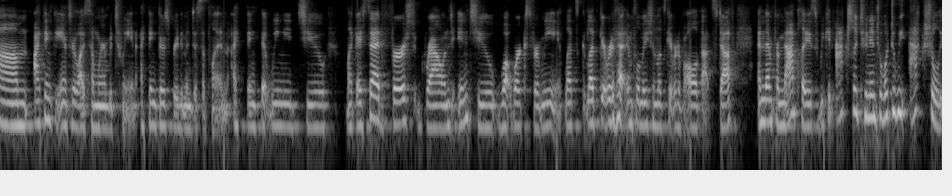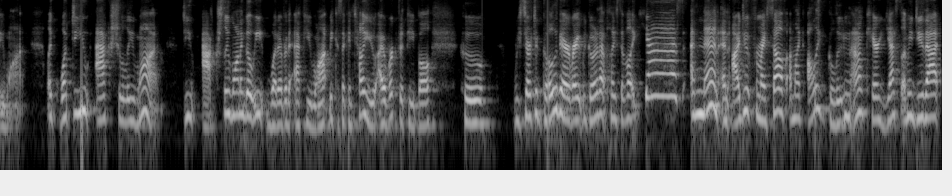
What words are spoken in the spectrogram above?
Um, i think the answer lies somewhere in between. I think there's freedom and discipline. I think that we need to like i said first ground into what works for me. Let's let's get rid of that inflammation. Let's get rid of all of that stuff. And then from that place we can actually tune into what do we actually want like what do you actually want do you actually want to go eat whatever the F you want? Because I can tell you, I worked with people who we start to go there, right? We go to that place of like, yes. And then, and I do it for myself. I'm like, I'll eat gluten. I don't care. Yes, let me do that.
